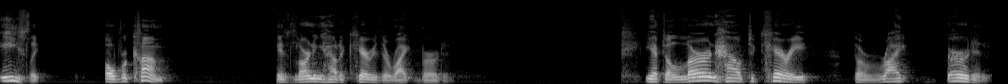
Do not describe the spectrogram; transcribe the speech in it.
easily overcome, is learning how to carry the right burden. You have to learn how to carry the right burden.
